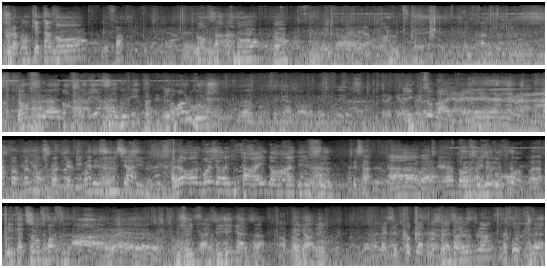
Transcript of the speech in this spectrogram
Sous la banquette avant? Les phares Dans le phare avant? Non Dans le feu, dans le feu arrière, ça vous dit De droite ou gauche Elle est plutôt arrière. Ah, pas vraiment, je crois qu'elle prend des initiatives. Alors, euh, moi j'aurais dit pareil dans un des feux. C'est ça. Ah, voilà. Dans Ça faisait des feux. beaucoup. hein. Voilà. Les 403 faisaient- Ah, ouais. gé- ah, C'est génial ça. Regardez. C'est trop classe. Tu vas faire le plein Trop classe.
